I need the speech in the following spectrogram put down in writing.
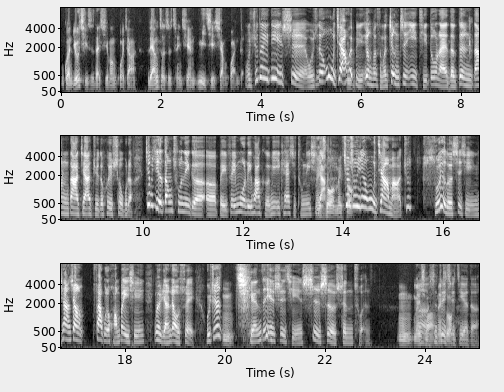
不管，尤其是在西方国家，两者是呈现密切相关的。我觉得一定是，我觉得物价会比任何什么政治议题都来得更让大家觉得会受不了。记不记得当初那个呃北非茉莉花革命一开始，突尼西亚，没错没错，就是因为物价嘛，就所有的事情，你像像法国的黄背心，因为燃料税，我觉得嗯，钱这件事情适设生存，嗯，没错，是最直接的。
